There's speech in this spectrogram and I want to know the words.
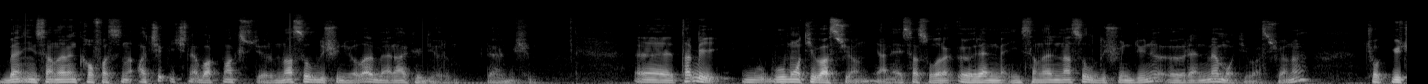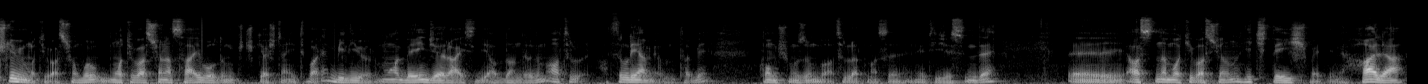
ben insanların kafasını açıp içine bakmak istiyorum. Nasıl düşünüyorlar merak ediyorum dermişim. Ee, tabii bu, bu motivasyon yani esas olarak öğrenme, insanların nasıl düşündüğünü öğrenme motivasyonu çok güçlü bir motivasyon. Bu motivasyona sahip olduğum küçük yaştan itibaren biliyorum. Ama beyin cerrahisi diye adlandırdım. Hatır, hatırlayamıyordum tabii. Komşumuzun bu hatırlatması neticesinde e, aslında motivasyonun hiç değişmediğini, hala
